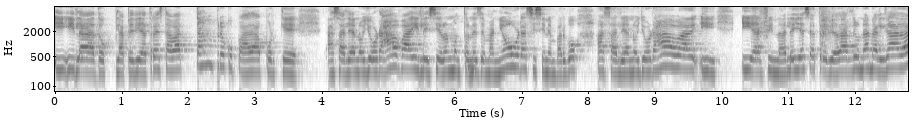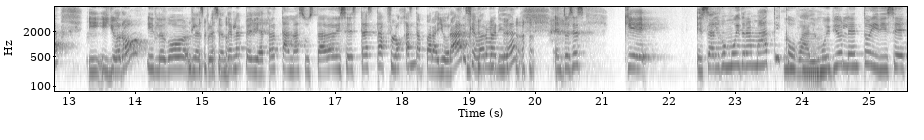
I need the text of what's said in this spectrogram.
Y, la, la, pediatra estaba tan preocupada porque Azalia no lloraba y le hicieron montones de maniobras y sin embargo Azalia no lloraba y, y al final ella se atrevió a darle una nalgada y, y, lloró y luego la expresión de la pediatra tan asustada dice, esta está floja hasta para llorar, qué barbaridad. Entonces, que es algo muy dramático, Val, muy violento y dice,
